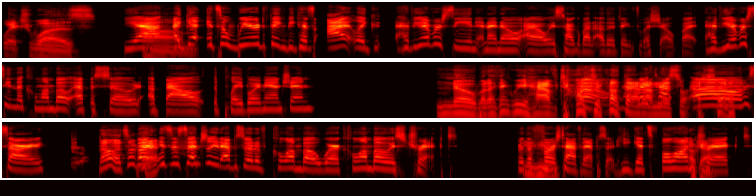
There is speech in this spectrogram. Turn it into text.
which was yeah i Um, get it's a weird thing because i like have you ever seen and i know i always talk about other things on the show but have you ever seen the columbo episode about the playboy mansion no, but I think we have talked Oh, about that on talk- this one oh show. Oh, I'm sorry No, it's okay. But it's essentially an episode of Columbo where Columbo is tricked for the Mhm. first half of the episode. He gets full on Okay. tricked.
